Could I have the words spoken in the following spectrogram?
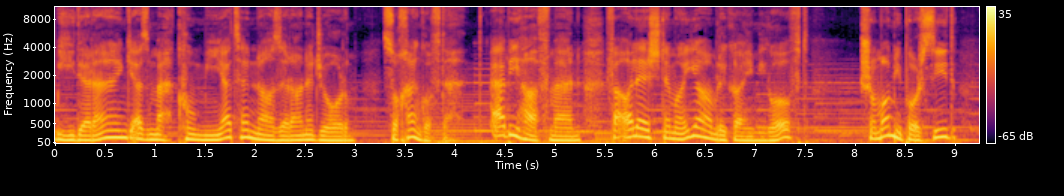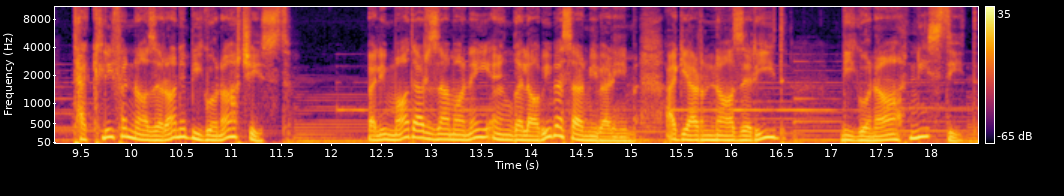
بیدرنگ از محکومیت ناظران جرم سخن گفتند. ابی هافمن فعال اجتماعی آمریکایی می گفت شما می‌پرسید تکلیف ناظران بیگناه چیست؟ ولی ما در زمانه انقلابی به سر می‌بریم اگر ناظرید بیگناه نیستید.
